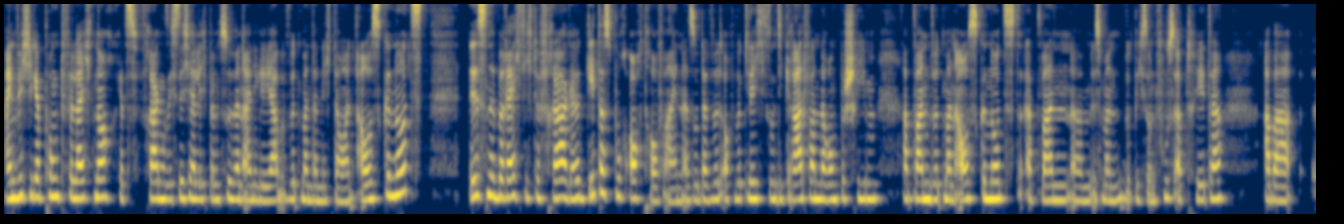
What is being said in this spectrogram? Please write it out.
Ein wichtiger Punkt vielleicht noch, jetzt fragen sich sicherlich beim Zuhören einige, ja, wird man dann nicht dauernd ausgenutzt? Ist eine berechtigte Frage. Geht das Buch auch drauf ein? Also da wird auch wirklich so die Gratwanderung beschrieben. Ab wann wird man ausgenutzt? Ab wann ähm, ist man wirklich so ein Fußabtreter? Aber äh,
